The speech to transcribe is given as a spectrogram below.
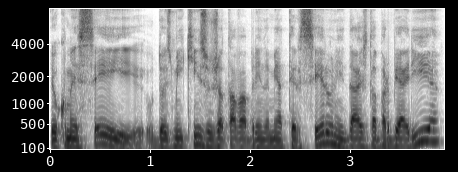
Eu comecei, em 2015 eu já estava abrindo a minha terceira unidade da barbearia,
